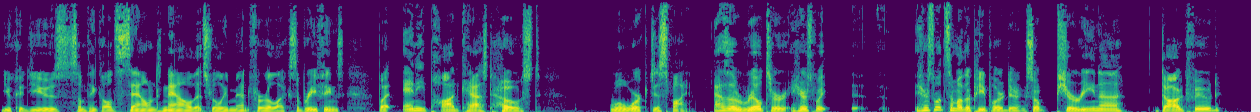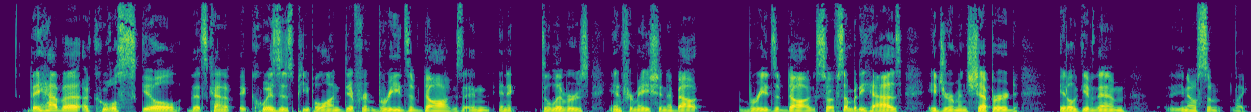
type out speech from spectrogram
You could use something called Sound Now that's really meant for Alexa briefings. But any podcast host will work just fine. As a realtor, here's what here's what some other people are doing. So Purina dog food, they have a, a cool skill that's kind of it quizzes people on different breeds of dogs and, and it delivers information about breeds of dogs. So if somebody has a German Shepherd, it'll give them, you know, some like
